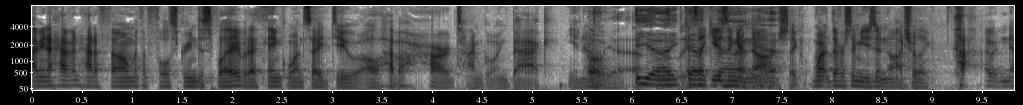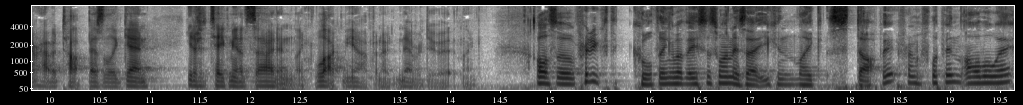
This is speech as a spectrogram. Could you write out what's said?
I mean, I haven't had a phone with a full screen display, but I think once I do, I'll have a hard time going back. You know? Oh yeah, Yeah, I It's like using a that, yeah. notch. Like when, the first time you use a notch, you're like, ha, I would never have a top bezel again. You'd have to take me outside and like lock me up, and I'd never do it. Like, Also, pretty cool thing about the Asus one is that you can like stop it from flipping all the way,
